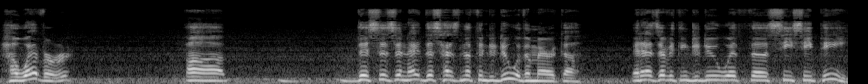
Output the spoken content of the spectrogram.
However, uh, this isn't. This has nothing to do with America. It has everything to do with the CCP.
